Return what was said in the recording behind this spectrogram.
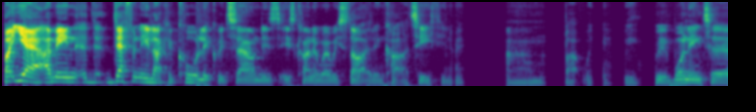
but yeah, I mean, definitely like a core liquid sound is, is kind of where we started and cut our teeth, you know. Um, but we, we we're wanting to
